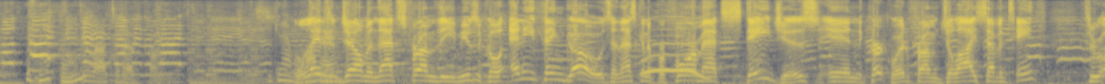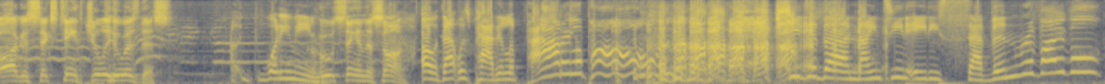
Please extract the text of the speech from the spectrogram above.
that Brent? allowed to have coffee. You can have Ladies and gentlemen, that's from the musical Anything Goes, and that's going to perform at Stages in Kirkwood from July 17th through August 16th. Julie, who is this? Uh, what do you mean? Who's singing this song? Oh, that was Patty La Patti LuPone. she did the 1987 revival.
